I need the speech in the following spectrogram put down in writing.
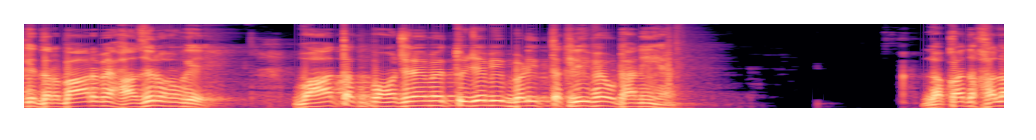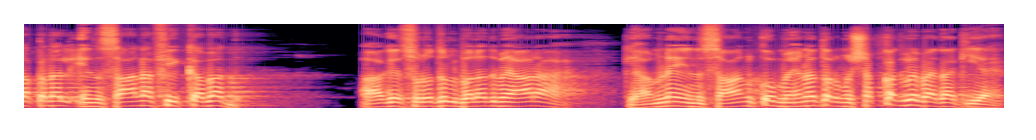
کے دربار میں حاضر ہوں گے۔ وہاں تک پہنچنے میں تجھے بھی بڑی تکلیفیں اٹھانی ہیں۔ لقد خلق نل انسان فی کبد۔ آگے صورت البلد میں آ رہا ہے کہ ہم نے انسان کو محنت اور مشقت میں پیدا کیا ہے۔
